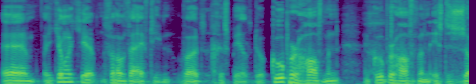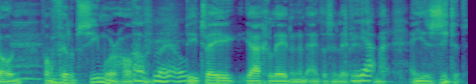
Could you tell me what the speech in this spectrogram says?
Uh, het jongetje van 15 wordt gespeeld door Cooper Hoffman. En Cooper Hoffman is de zoon van Philip Seymour Hoffman. Die twee jaar geleden een eind aan zijn leven heeft ja. gemaakt. En je ziet het.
